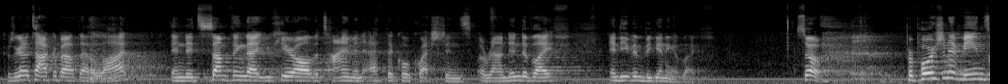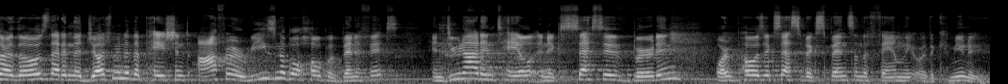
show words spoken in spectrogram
Because we're going to talk about that a lot, and it's something that you hear all the time in ethical questions around end of life and even beginning of life. So, proportionate means are those that, in the judgment of the patient, offer a reasonable hope of benefit and do not entail an excessive burden or impose excessive expense on the family or the community.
